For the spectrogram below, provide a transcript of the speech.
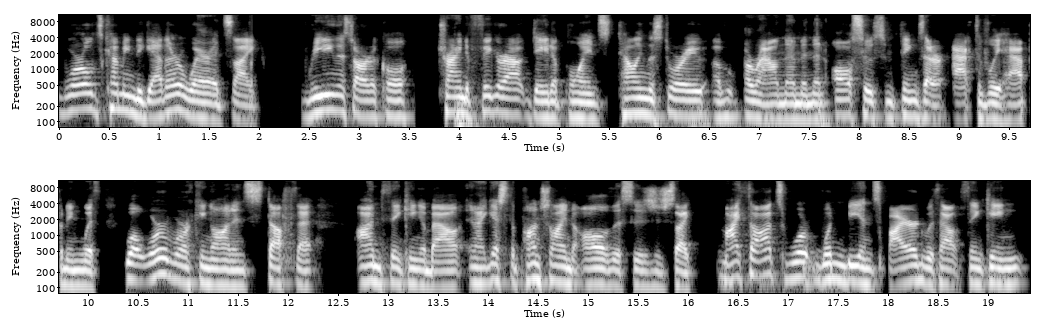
worlds coming together where it's like reading this article, trying to figure out data points, telling the story of, around them, and then also some things that are actively happening with what we're working on and stuff that I'm thinking about. And I guess the punchline to all of this is just like my thoughts w- wouldn't be inspired without thinking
